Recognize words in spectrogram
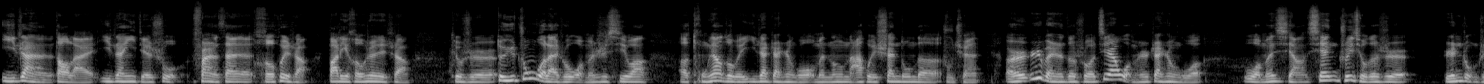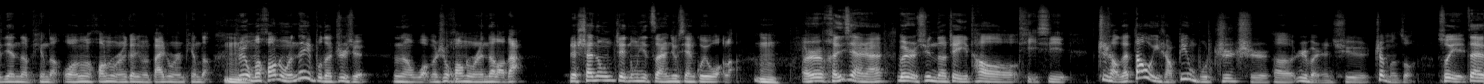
一战到来，一战一结束，凡尔赛和会上，巴黎和会上，就是对于中国来说，我们是希望。呃，同样作为一战战胜国，我们能拿回山东的主权。而日本人则说，既然我们是战胜国，我们想先追求的是人种之间的平等，我们黄种人跟你们白种人平等。至于我们黄种人内部的秩序，那我们是黄种人的老大，这山东这东西自然就先归我了。嗯，而很显然，威尔逊的这一套体系，至少在道义上并不支持呃日本人去这么做，所以在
